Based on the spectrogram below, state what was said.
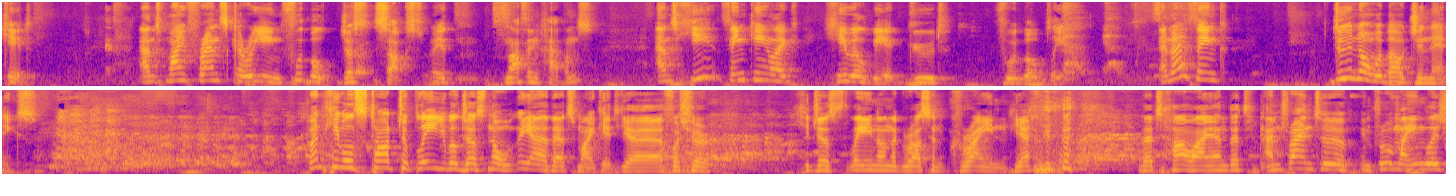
kid and my friend's career in football just sucks. It, nothing happens. And he thinking like he will be a good football player. And I think, do you know about genetics? when he will start to play, you will just know, yeah, that's my kid. Yeah, for sure. He just laying on the grass and crying. Yeah. that's how I ended. I'm trying to improve my English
